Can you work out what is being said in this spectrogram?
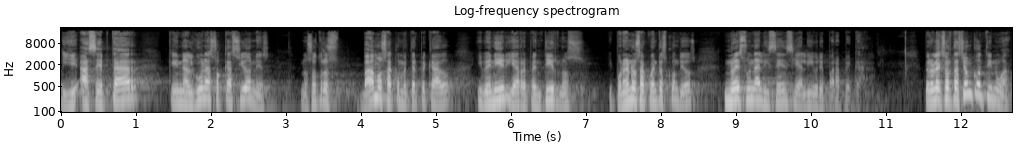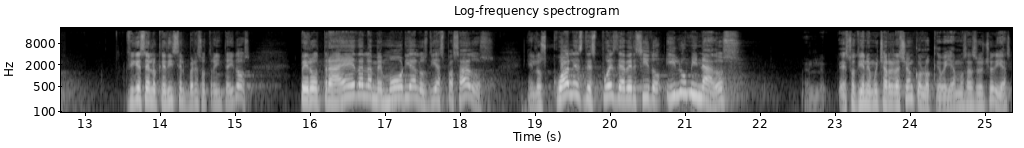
y aceptar que en algunas ocasiones nosotros vamos a cometer pecado y venir y arrepentirnos y ponernos a cuentas con Dios, no es una licencia libre para pecar. Pero la exhortación continúa. Fíjese lo que dice el verso 32. Pero traed a la memoria los días pasados, en los cuales después de haber sido iluminados, esto tiene mucha relación con lo que veíamos hace ocho días.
